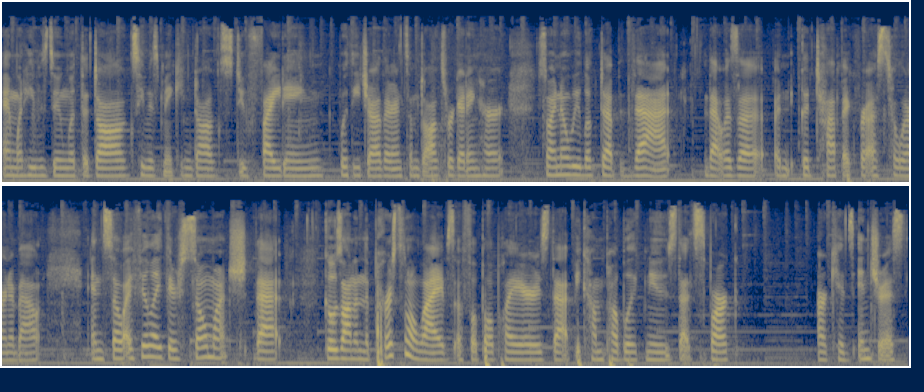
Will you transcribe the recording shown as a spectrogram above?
and what he was doing with the dogs. He was making dogs do fighting with each other, and some dogs were getting hurt. So I know we looked up that that was a, a good topic for us to learn about. And so I feel like there's so much that goes on in the personal lives of football players that become public news that spark our kids' interest.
